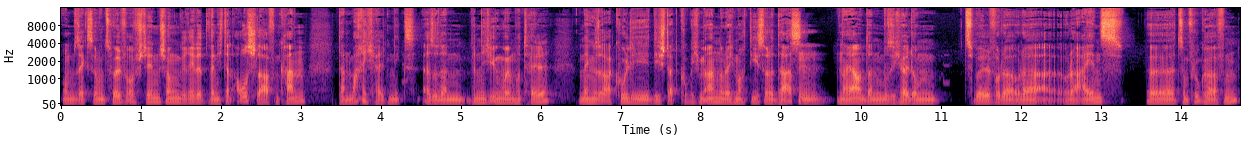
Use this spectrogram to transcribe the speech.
um 6 und um 12 aufstehen schon geredet. Wenn ich dann ausschlafen kann, dann mache ich halt nichts. Also dann bin ich irgendwo im Hotel und denke mir so, ah cool, die, die Stadt gucke ich mir an oder ich mache dies oder das. Mhm. Naja, und dann muss ich halt um 12 oder, oder, oder 1 äh, zum Flughafen.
